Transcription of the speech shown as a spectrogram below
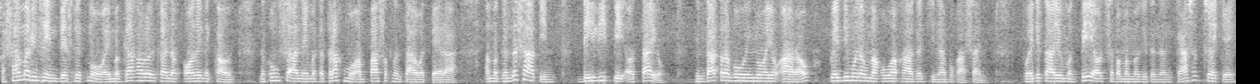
Kasama rin sa investment mo ay magkakaroon ka ng online account na kung saan ay matatrack mo ang pasok ng tao at pera. Ang maganda sa atin, daily payout tayo. Yung tatrabuhin mo ngayong araw, pwede mo nang makuha kagad kinabukasan. Pwede tayong mag-payout sa pamamagitan ng cash at cheque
